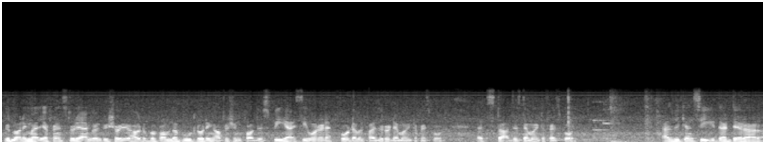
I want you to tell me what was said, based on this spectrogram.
Good morning my dear friends. Today I'm going to show you how to perform the boot loading operation for this PIC18F4550 demo interface board. Let's start this demo interface board. As we can see that there are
